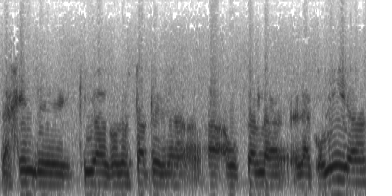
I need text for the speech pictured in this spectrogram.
la gente que iba con los tapes a, buscar la, comida.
